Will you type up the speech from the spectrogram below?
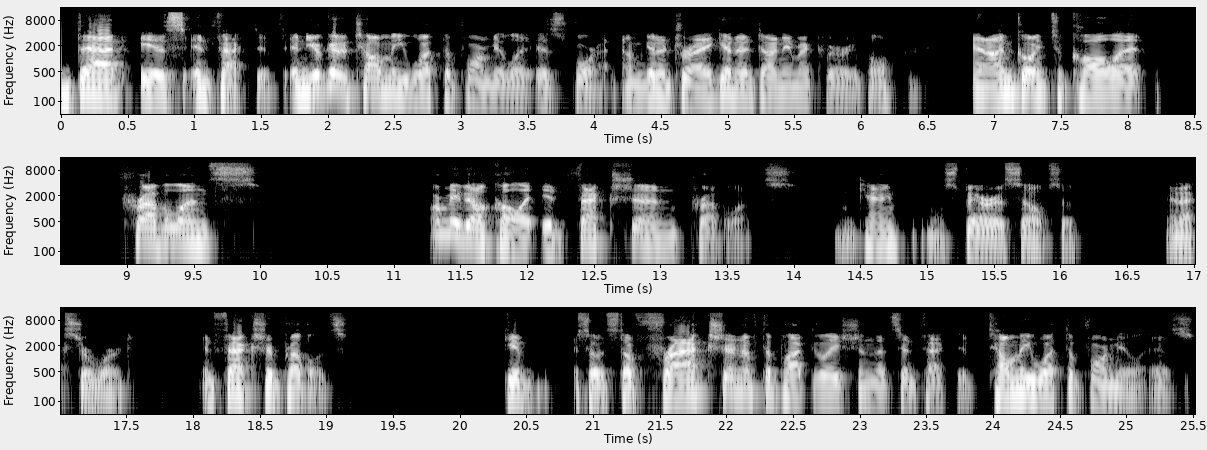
that is infective. And you're going to tell me what the formula is for it. I'm going to drag in a dynamic variable, and I'm going to call it prevalence, or maybe I'll call it infection prevalence. Okay, we'll spare ourselves a, an extra word. Infection prevalence give so it's the fraction of the population that's infected. Tell me what the formula is.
